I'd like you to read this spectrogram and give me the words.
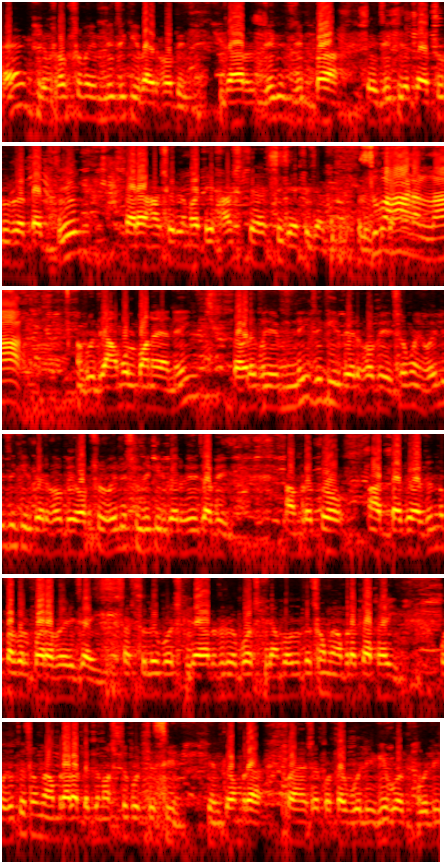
হ্যাঁ সবসময় এমনি জিকির বাইর হবে। যার জিব্বা এই জিকির তুরুরা থাকবে তারা হাসরের মাঠে হাসতে হাসতে দেশে যাবে। আল্লাহ যদি আমল বানায় নেই তাহলে বুঝি এমনি জিকির বের হবে, সময় হইলে জিকির বের হবে, অবসর হইলে জিকির বের হয়ে যাবে। আমরা তো আড্ডা দেওয়ার জন্য পাগল পারা হয়ে যাই। শাসলে বসলে আর বসলে আমরা অযথা সময় আমরা কাটাই, অযথা সময় আমরা আড্ডাকে নষ্ট করতেছি। কিন্তু আমরা ভাষা কথা বলি, গিবত বলি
